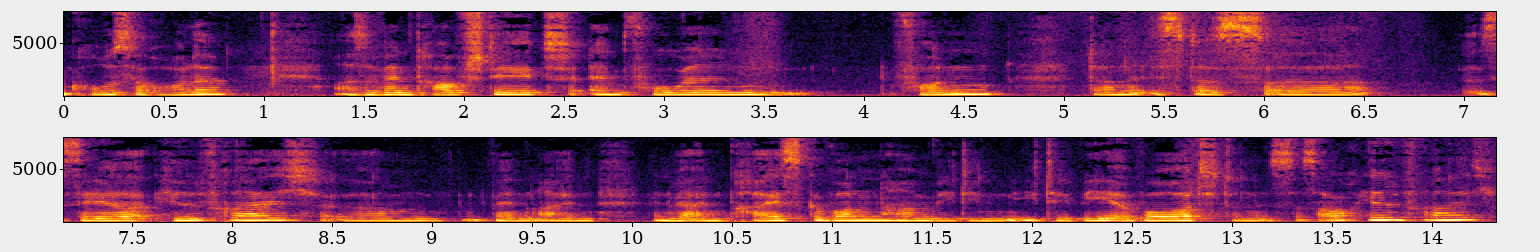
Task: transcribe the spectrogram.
große Rolle. Also wenn draufsteht, empfohlen von, dann ist das äh, sehr hilfreich. Ähm, wenn, ein, wenn wir einen Preis gewonnen haben, wie den ITB Award, dann ist das auch hilfreich.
